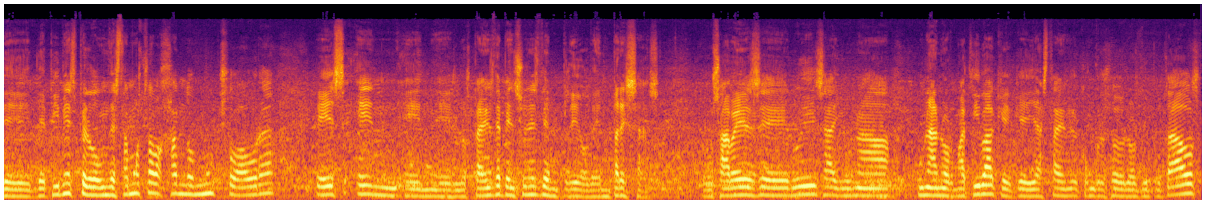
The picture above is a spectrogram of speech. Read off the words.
de- de pymes, pero donde estamos trabajando mucho ahora es en, en, eh, los planes de pensiones de empleo, de empresas. Como sabes, eh, Luis, hay una, una normativa que, que ya está en el Congreso de los Diputados.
